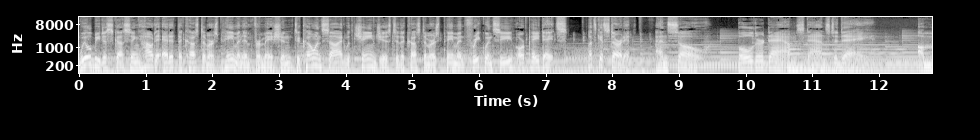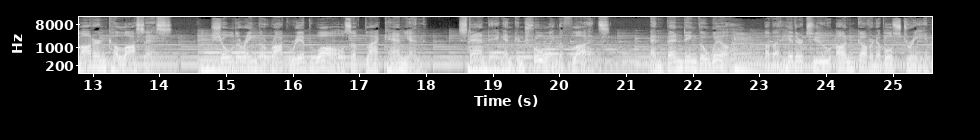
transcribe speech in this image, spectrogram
we'll be discussing how to edit the customer's payment information to coincide with changes to the customer's payment frequency or pay dates. Let's get started. And so, Boulder Dam stands today, a modern colossus, shouldering the rock ribbed walls of Black Canyon, standing and controlling the floods, and bending the will of a hitherto ungovernable stream,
